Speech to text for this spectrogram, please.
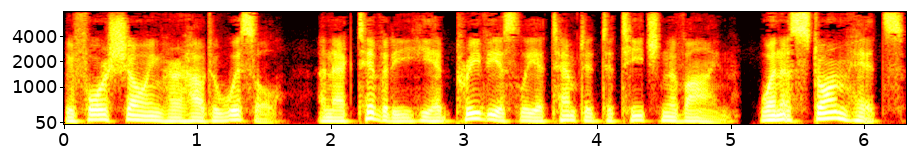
before showing her how to whistle, an activity he had previously attempted to teach Nevine. When a storm hits,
